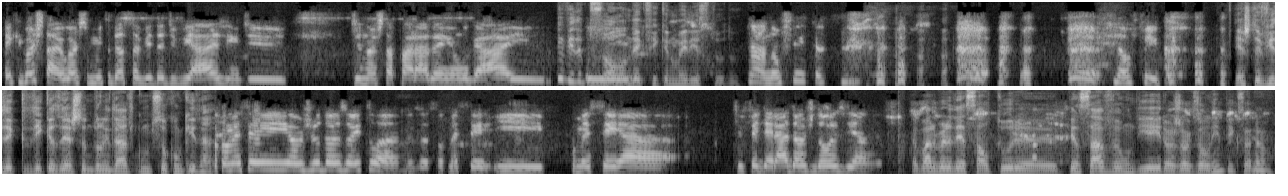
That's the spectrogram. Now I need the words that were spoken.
tem que gostar. Eu gosto muito dessa vida de viagem, de de não estar parada em um lugar e. E a vida pessoal, e... onde é que fica no meio disso tudo? Não, não fica. não fica. Esta vida que dedicas a esta modalidade começou com que idade? Eu comecei ao judo aos 8 anos. Eu comecei e comecei a. Fui federada aos 12 anos. A Bárbara, dessa altura, pensava um dia ir aos Jogos Olímpicos ou não?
